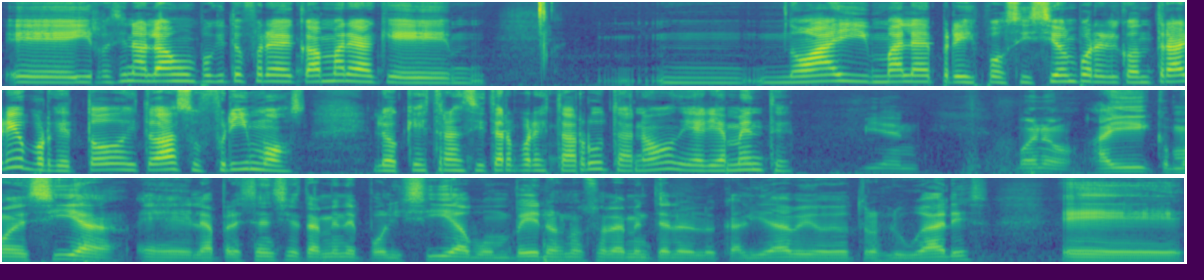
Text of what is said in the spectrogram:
eh, y recién hablábamos un poquito fuera de cámara que mm, no hay mala predisposición, por el contrario, porque todos y todas sufrimos lo que es transitar por esta ruta, ¿no? Diariamente. Bien. Bueno, ahí, como decía, eh, la presencia también de policía, bomberos, no solamente de la localidad, veo de otros lugares. eh,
